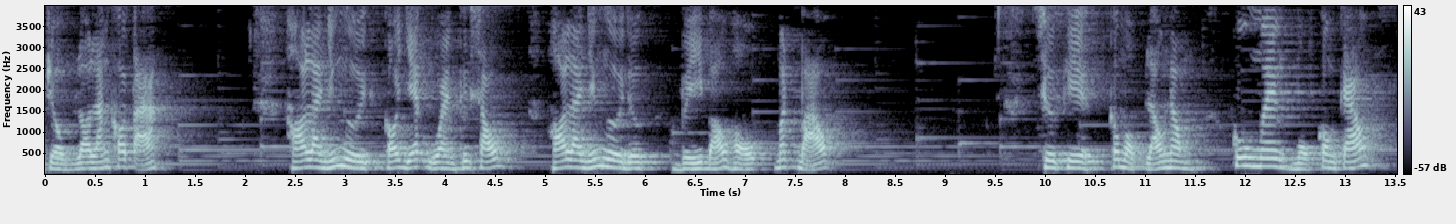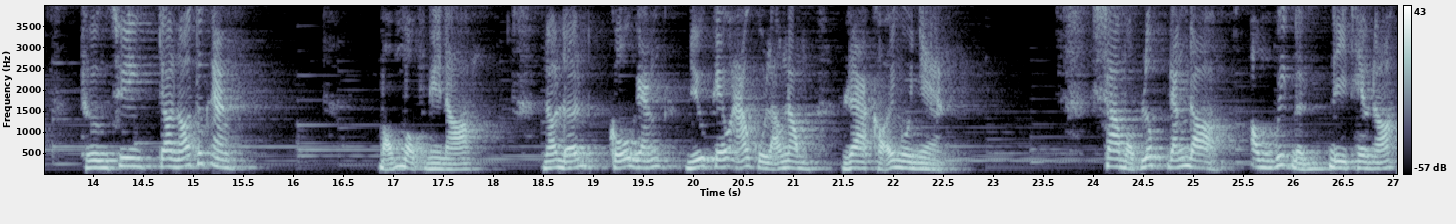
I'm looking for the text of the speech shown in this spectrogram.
chồn, lo lắng, khó tả. Họ là những người có giác quan thứ sáu. Họ là những người được vị bảo hộ, mách bảo xưa kia có một lão nông, cu mang một con cáo, thường xuyên cho nó thức ăn. Bỗng một ngày nọ, nó đến cố gắng níu kéo áo của lão nông ra khỏi ngôi nhà. Sau một lúc đắn đo, ông quyết định đi theo nó.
